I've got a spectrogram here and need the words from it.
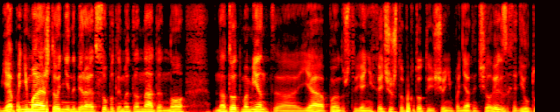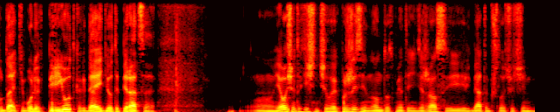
я понимаю, что они набирают с опытом, это надо, но на тот момент э, я понял, что я не хочу, чтобы кто-то еще непонятный человек заходил туда, тем более в период, когда идет операция. Я очень тактичный человек по жизни, но он в тот момент не держался, и ребятам пришлось очень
